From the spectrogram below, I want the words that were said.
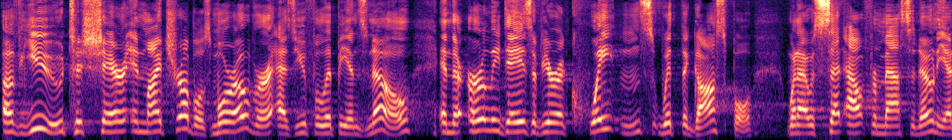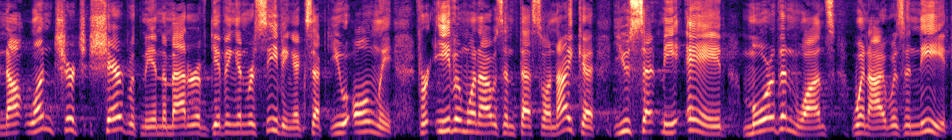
of you to share in my troubles. Moreover, as you Philippians know, in the early days of your acquaintance with the gospel, when I was set out from Macedonia, not one church shared with me in the matter of giving and receiving, except you only. For even when I was in Thessalonica, you sent me aid more than once when I was in need.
